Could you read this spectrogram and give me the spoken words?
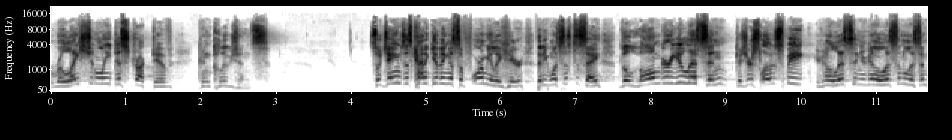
relationally destructive conclusions. So, James is kind of giving us a formula here that he wants us to say the longer you listen, because you're slow to speak, you're going to listen, you're going to listen, listen,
